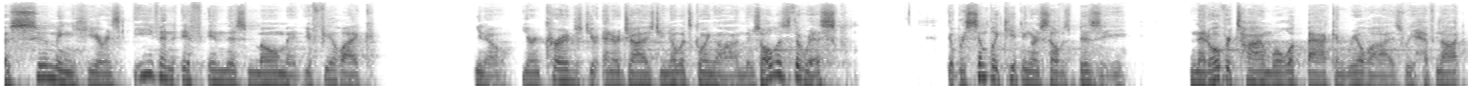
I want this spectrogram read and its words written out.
assuming here is even if in this moment you feel like, you know, you're encouraged, you're energized, you know what's going on, there's always the risk that we're simply keeping ourselves busy and that over time we'll look back and realize we have not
